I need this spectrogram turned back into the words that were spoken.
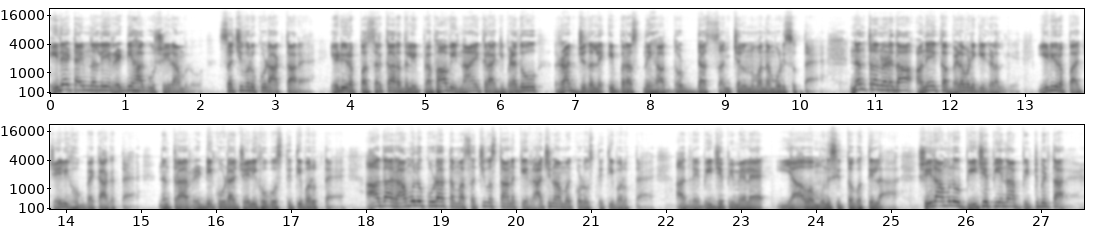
ಇದೇ ಟೈಮ್ನಲ್ಲಿ ರೆಡ್ಡಿ ಹಾಗೂ ಶ್ರೀರಾಮುಲು ಸಚಿವರು ಕೂಡ ಆಗ್ತಾರೆ. ಯಡಿಯೂರಪ್ಪ ಸರ್ಕಾರದಲ್ಲಿ ಪ್ರಭಾವಿ ನಾಯಕರಾಗಿ ಬೆಳೆದು ರಾಜ್ಯದಲ್ಲೇ ಇಬ್ಬರ ಸ್ನೇಹ ದೊಡ್ಡ ಸಂಚಲನವನ್ನ ಮೂಡಿಸುತ್ತೆ. ನಂತರ ನಡೆದ ಅನೇಕ ಬೆಳವಣಿಗೆಗಳಲ್ಲಿ ಯಡಿಯೂರಪ್ಪ ಜೈಲಿಗೆ ಹೋಗಬೇಕಾಗತ್ತೆ. ನಂತರ ರೆಡ್ಡಿ ಕೂಡ ಜೈಲಿಗೆ ಹೋಗೋ ಸ್ಥಿತಿ ಬರುತ್ತೆ. ಆಗ ರಾಮುಲು ಕೂಡ ತಮ್ಮ ಸಚಿವ ಸ್ಥಾನಕ್ಕೆ ರಾಜೀನಾಮೆ ಕೊಡೋ ಸ್ಥಿತಿ ಬರುತ್ತೆ. ಆದರೆ ಬಿಜೆಪಿ ಮೇಲೆ ಯಾವ ಮುನಿಸಿತ್ತೋ ಗೊತ್ತಿಲ್ಲ. ಶ್ರೀರಾಮುಲು ಬಿಜೆಪಿಯನ್ನ ಬಿಟ್ಟು ಬಿಡ್ತಾರೆ.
